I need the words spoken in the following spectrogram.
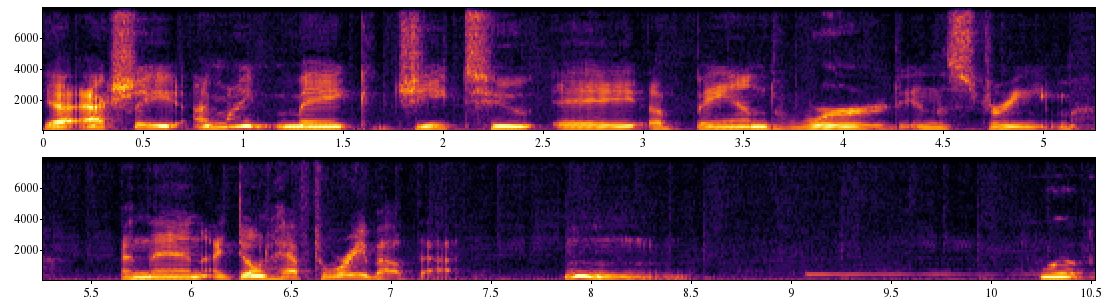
Yeah, actually, I might make G2A a banned word in the stream, and then I don't have to worry about that. Hmm. Whoop.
